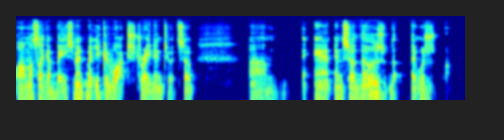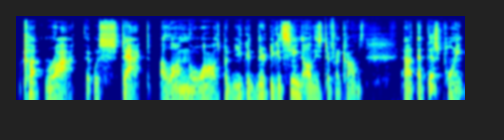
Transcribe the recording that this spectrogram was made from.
almost like a basement but you could walk straight into it so um, and and so those it was cut rock that was stacked along the walls, but you could there, you could see all these different columns. Uh, at this point,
